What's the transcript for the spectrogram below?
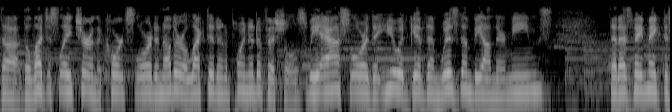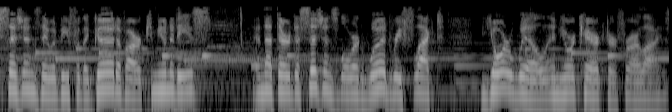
the, the legislature and the courts, Lord, and other elected and appointed officials. We ask, Lord, that you would give them wisdom beyond their means, that as they make decisions, they would be for the good of our communities, and that their decisions, Lord, would reflect your will and your character for our lives.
